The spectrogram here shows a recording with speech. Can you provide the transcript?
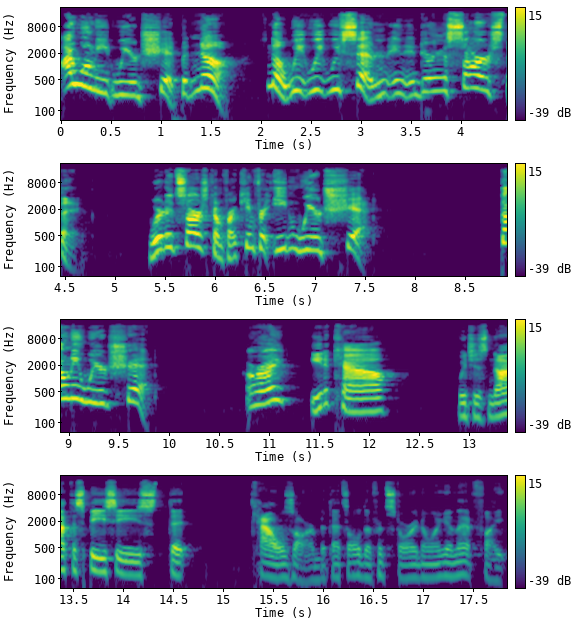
I won't eat weird shit. But no, no, we, we, we've said in, in, during the SARS thing. Where did SARS come from? It came from eating weird shit. Don't eat weird shit. All right? Eat a cow, which is not the species that cows are, but that's a whole different story. Don't want to get in that fight.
